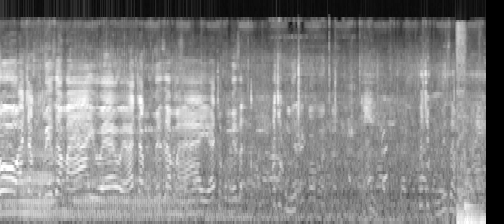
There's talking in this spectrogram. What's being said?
Bro, acha kumeza mayai wewe, acha kumeza mayai, acha kumeza, acha kumeza, acha kumeza mayai.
